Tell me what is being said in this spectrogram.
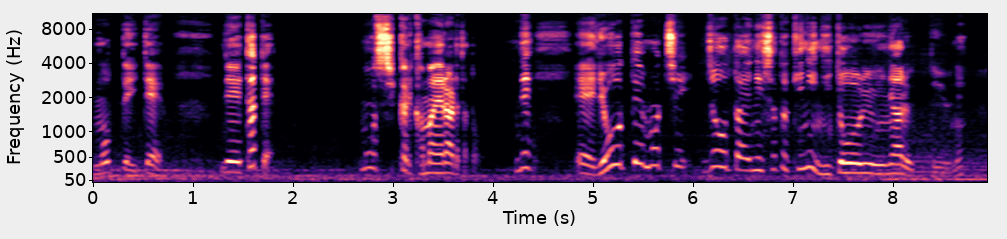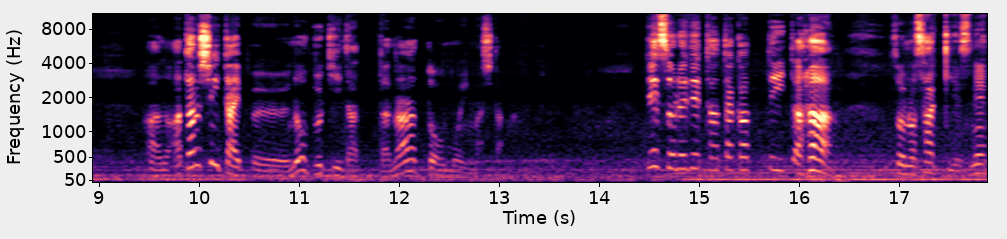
持っていて、で、盾もしっかり構えられたと。で、えー、両手持ち状態にした時に二刀流になるっていうね、あの、新しいタイプの武器だったなと思いました。で、それで戦っていたら、そのさっきですね、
